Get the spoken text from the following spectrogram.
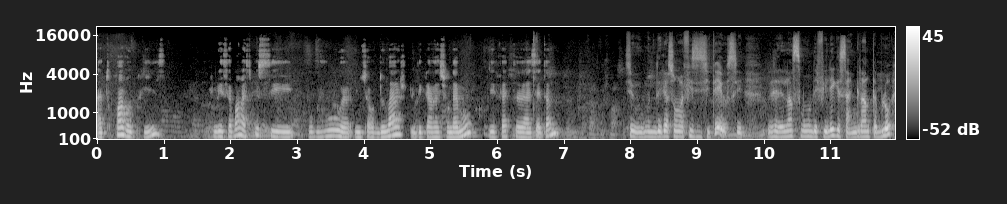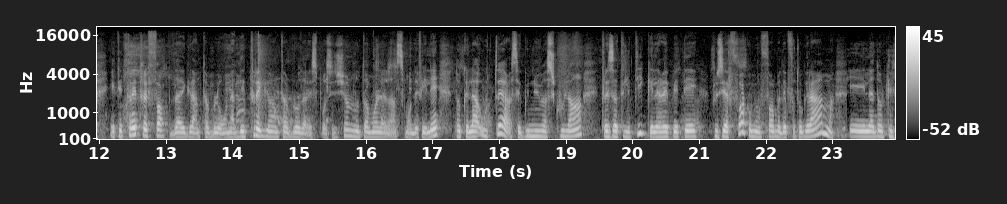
à trois reprises. Je voulais savoir, est-ce que c'est pour vous euh, une sorte d'hommage, de déclaration d'amour qui est faite à cet homme? C'est une déclaration de la physicité aussi. Le lancement des filets, que c'est un grand tableau, était très très fort dans les grands tableaux. On a des très grands tableaux dans l'exposition, notamment le lancement filets. Donc la hauteur, c'est nu masculin, très athlétique. Il est répété plusieurs fois comme une forme de photogramme. Et là, donc, il,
